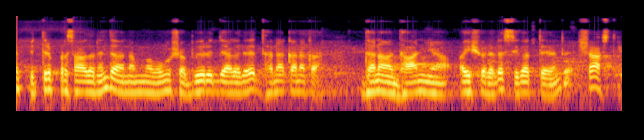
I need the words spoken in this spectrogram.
ಪಿತೃಪ್ರಸಾದದಿಂದ ನಮ್ಮ ವಂಶ ಅಭಿವೃದ್ಧಿ ಆಗದೆ ಧನ ಕನಕ ಧನ ಧಾನ್ಯ ಐಶ್ವರ್ಯ ಎಲ್ಲ ಸಿಗತ್ತೆ ಅಂತ ಶಾಸ್ತ್ರ.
